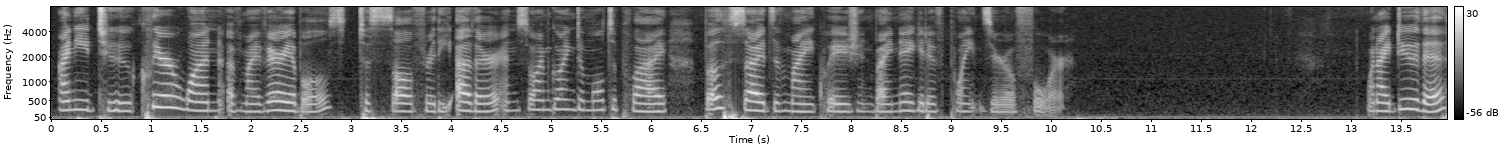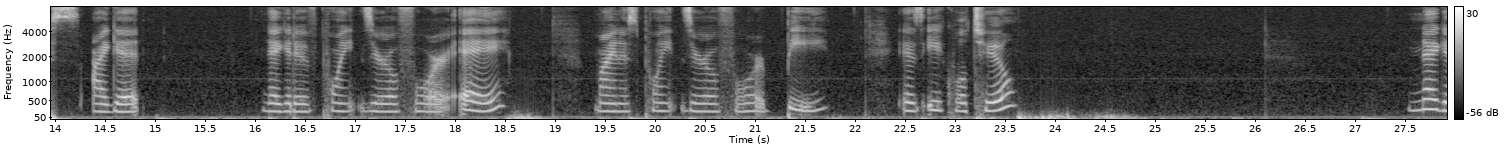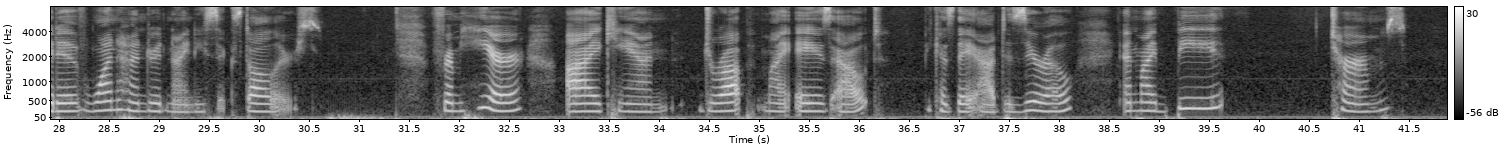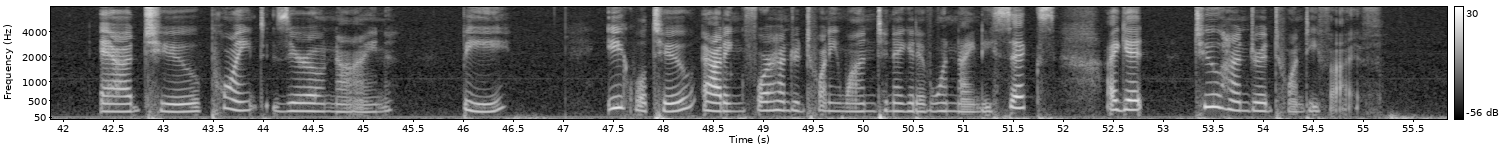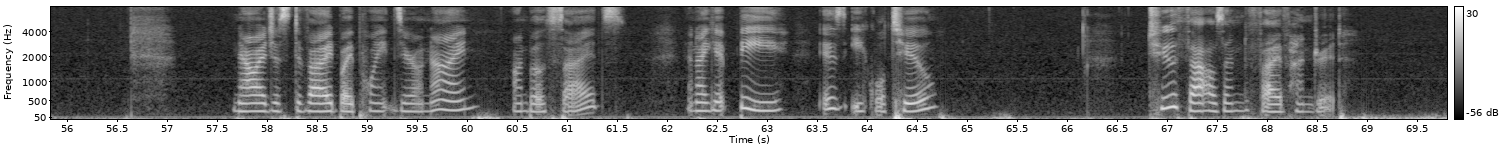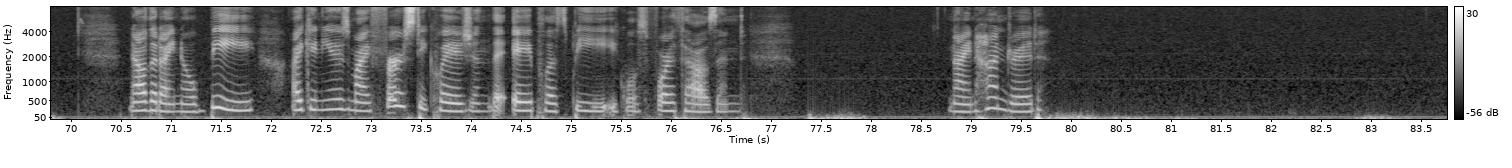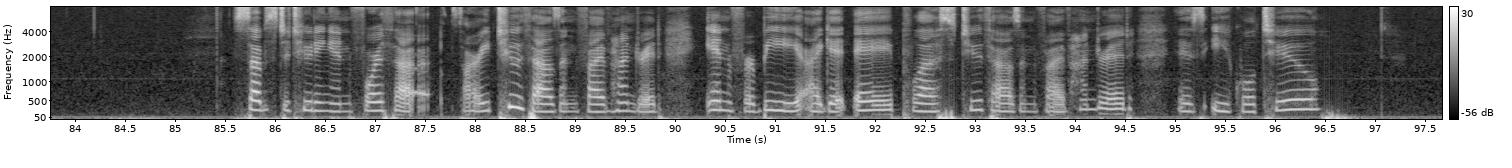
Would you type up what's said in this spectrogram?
I need to clear one of my variables to solve for the other, and so I'm going to multiply both sides of my equation by negative 0.04. When I do this, I get negative 0.04a minus 0.04b is equal to negative $196. From here, I can drop my a's out because they add to 0, and my b terms add to 0.09 b equal to, adding 421 to negative 196, I get 225. Now I just divide by 0.09 on both sides, and I get b is equal to 2,500. Now that I know b, I can use my first equation that a plus b equals 4,900 substituting in 4,000 sorry 2,500 in for b I get a plus 2,500 is equal to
